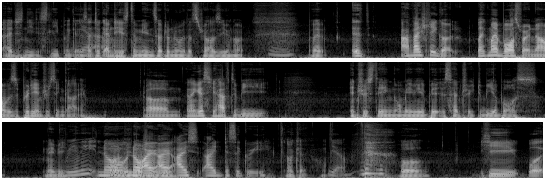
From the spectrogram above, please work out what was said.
I just need to sleep. I guess I took Yeah. antihistamine, so I don't know whether that's drowsy or not. Mm. But it, I've actually got like my boss right now is a pretty interesting guy, um, and I guess you have to be interesting or maybe a bit eccentric to be a boss, maybe. Really? No, no. I. I, I, s- I disagree. Okay, Yeah. well, he well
